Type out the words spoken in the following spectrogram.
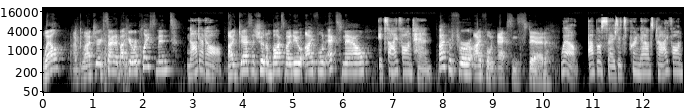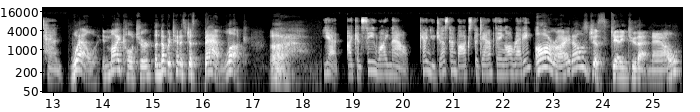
Well, I'm glad you're excited about your replacement. Not at all. I guess I should unbox my new iPhone X now. It's iPhone 10. I prefer iPhone X instead. Well, Apple says it's pronounced iPhone 10. Well, in my culture, the number 10 is just bad luck. Ugh. Yet, I can see why now. Can you just unbox the damn thing already? Alright, I was just getting to that now.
